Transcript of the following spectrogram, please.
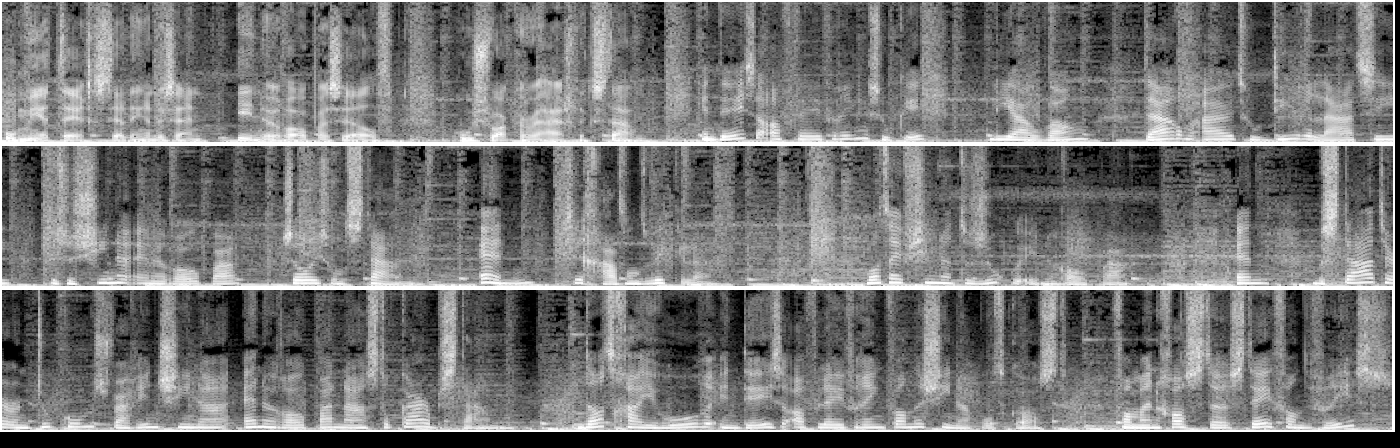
hoe meer tegenstellingen er zijn in Europa zelf, hoe zwakker we eigenlijk staan. In deze aflevering zoek ik, Liao Wang, daarom uit hoe die relatie tussen China en Europa zo is ontstaan en zich gaat ontwikkelen. Wat heeft China te zoeken in Europa? En bestaat er een toekomst waarin China en Europa naast elkaar bestaan? Dat ga je horen in deze aflevering van de China-podcast. Van mijn gasten Stefan de Vries.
